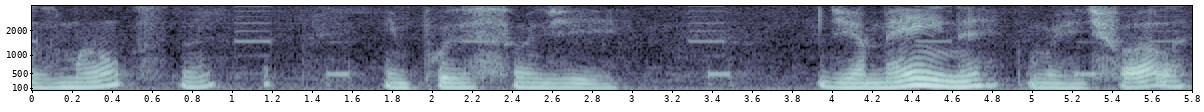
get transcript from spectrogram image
as mãos, né? Em posição de, de amém, né? Como a gente fala.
